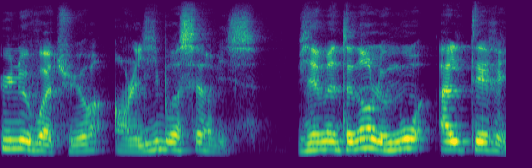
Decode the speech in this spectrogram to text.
une voiture en libre service. Vient maintenant le mot altérer.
